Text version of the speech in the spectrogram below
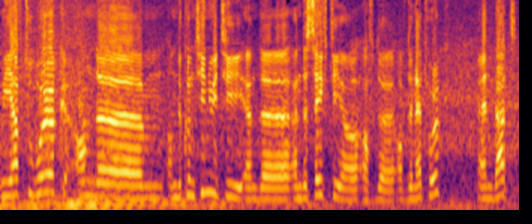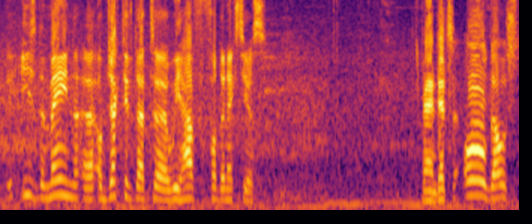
we have to work on the um, on the continuity and the and the safety of the of the network, and that is the main objective that we have for the next years. And that's all those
